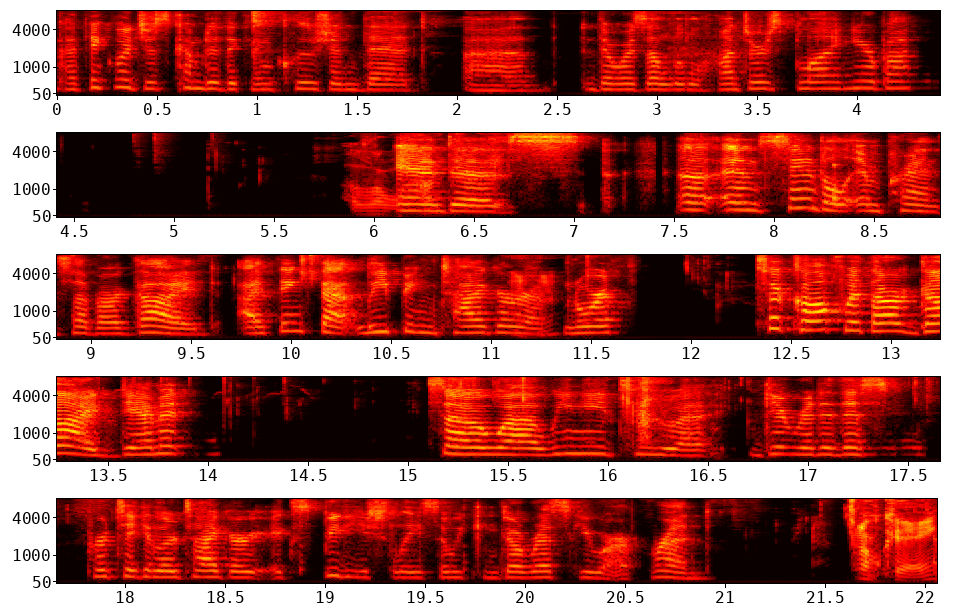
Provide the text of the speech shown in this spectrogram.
I think we just come to the conclusion that uh, there was a little hunter's blind nearby, A little. and uh, hunters? s- uh, and sandal imprints of our guide. I think that leaping tiger up north took off with our guide. Damn it! So uh, we need to uh, get rid of this particular tiger expeditiously, so we can go rescue our friend. Okay.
